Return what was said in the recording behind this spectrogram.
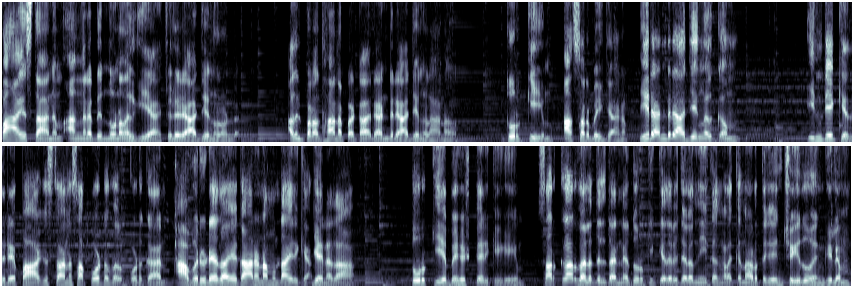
പാകിസ്ഥാനും അങ്ങനെ പിന്തുണ നൽകിയ ചില രാജ്യങ്ങളുണ്ട്. അതിൽ പ്രധാനപ്പെട്ട രണ്ട് രാജ്യങ്ങളാണ് തുർക്കിയും അസർബൈജാനും. ഈ രണ്ട് രാജ്യങ്ങൾക്കും ഇന്ത്യക്കെതിരെ പാകിസ്ഥാന് സപ്പോർട്ട് കൊടുക്കാൻ അവരുടേതായ കാരണമുണ്ടായിരിക്കാം. ജനത തുർക്കിയെ ബഹിഷ്കരിക്കുകയും സർക്കാർ തലത്തിൽ തന്നെ തുർക്കിക്കെതിരെ ചില നീക്കങ്ങളൊക്കെ നടത്തുകയും ചെയ്തുവെങ്കിലും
